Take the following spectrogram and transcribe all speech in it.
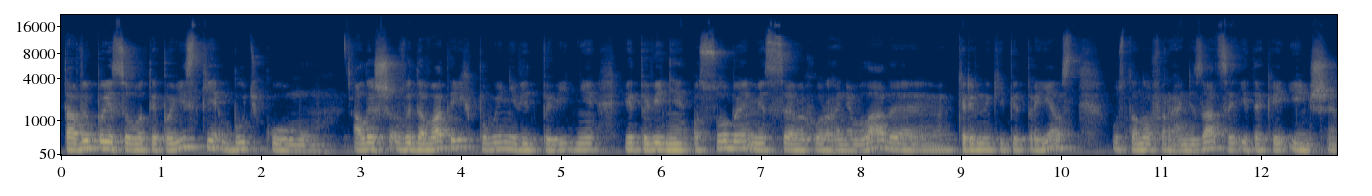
та виписувати повістки будь-кому, але ж видавати їх повинні відповідні, відповідні особи місцевих органів влади, керівники підприємств, установ організацій і таке інше.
